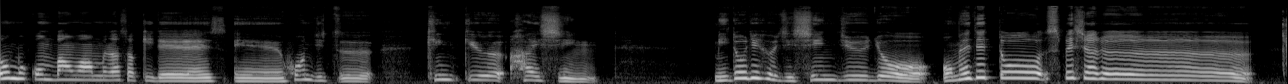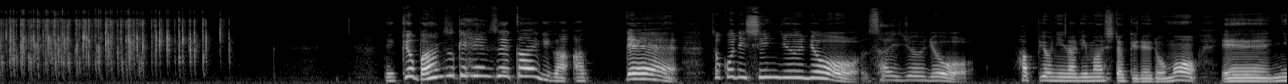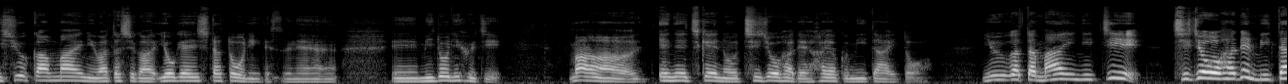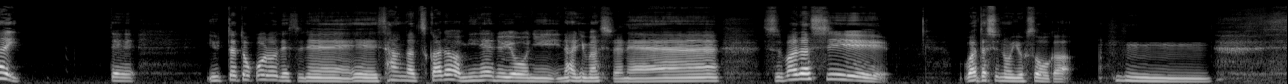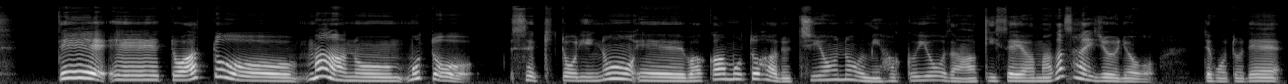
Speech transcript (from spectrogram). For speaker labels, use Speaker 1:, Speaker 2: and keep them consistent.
Speaker 1: どうもこんばんは、紫です。えー、本日、緊急配信、緑富士新十両おめでとうスペシャルで、今日番付編成会議があって、そこで新十両、最重量、発表になりましたけれども、えー、2週間前に私が予言した通りですね、えー、緑富士、まあ、NHK の地上波で早く見たいと。夕方毎日地上波で見たいって言ったところですね、えー、3月からは見れるようになりましたね。素晴らしい私の予想が。で、えっ、と、あと、まあ、あの、元関取の、えー、若元春、千代の海、白鷹山、秋瀬山が最重量ってことで、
